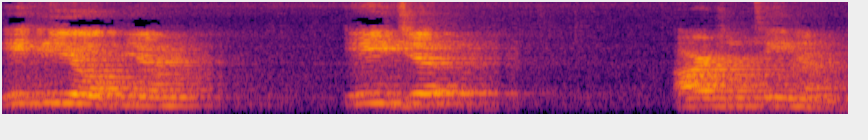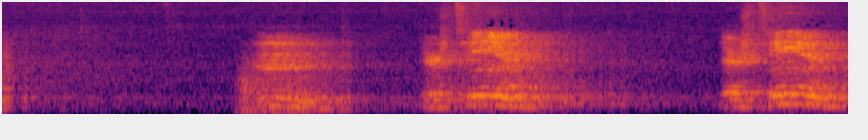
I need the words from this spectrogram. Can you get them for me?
Ethiopia, Egypt, Argentina. Hmm, there's 10. There's 10.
